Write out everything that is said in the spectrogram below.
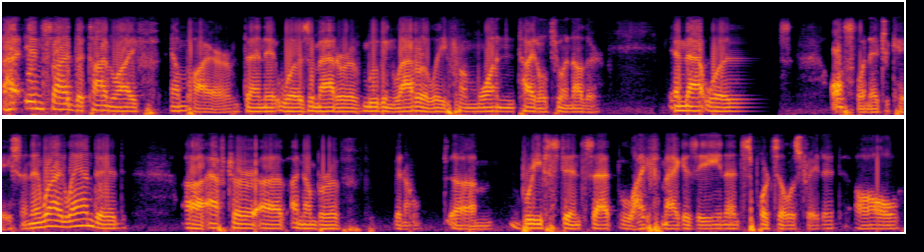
uh, inside the Time Life empire, then it was a matter of moving laterally from one title to another. And that was also in education. And where I landed uh, after uh, a number of, you know, um, brief stints at Life magazine and Sports Illustrated, all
